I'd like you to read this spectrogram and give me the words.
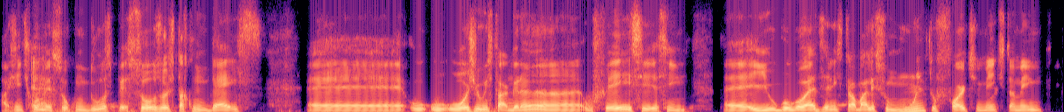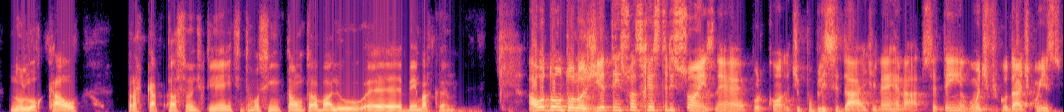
A gente é. começou com duas pessoas, hoje está com dez. É, o, o, hoje o Instagram, o Face, assim, é, e o Google Ads, a gente trabalha isso muito fortemente também no local para captação de cliente. Então, assim, tá um trabalho é, bem bacana. A odontologia tem suas restrições, né, por conta de publicidade, né, Renato? Você tem alguma dificuldade com isso?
